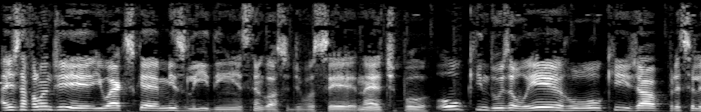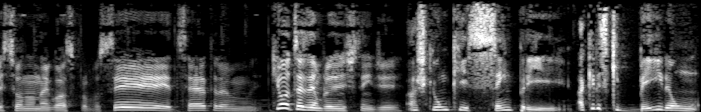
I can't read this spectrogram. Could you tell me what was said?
A gente tá falando de UX que é misleading, esse negócio de você, né, tipo, ou que induz ao erro, ou que já preseleciona um negócio pra você, etc. Que outro exemplo a gente tem de... Acho que um que sempre. Aqueles que beiram.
